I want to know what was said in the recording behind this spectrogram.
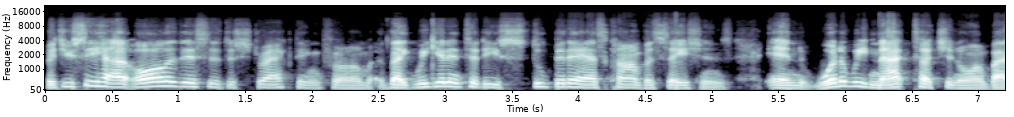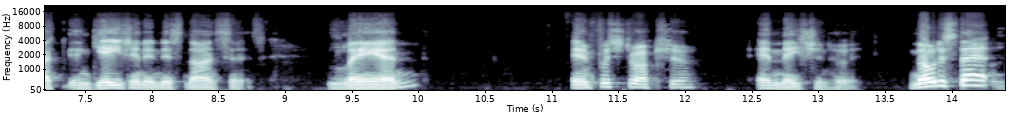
But you see how all of this is distracting from like we get into these stupid ass conversations, and what are we not touching on by engaging in this nonsense? Land, infrastructure, and nationhood. Notice that? Mm.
